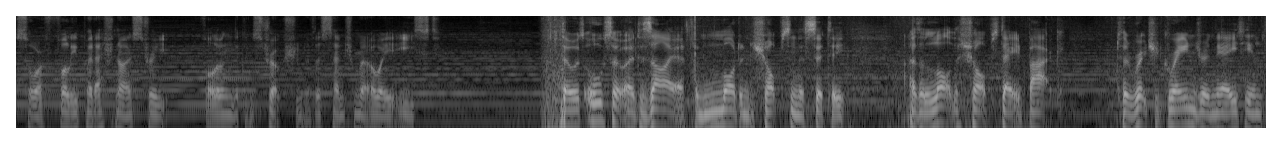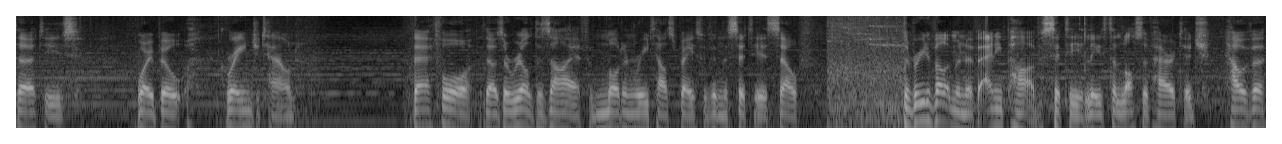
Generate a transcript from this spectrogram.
saw a fully pedestrianised street following the construction of the Central Motorway East. There was also a desire for modern shops in the city, as a lot of the shops dated back to Richard Grainger in the 1830s, where he built Grainger Town. Therefore, there was a real desire for modern retail space within the city itself. The redevelopment of any part of a city leads to loss of heritage. However,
